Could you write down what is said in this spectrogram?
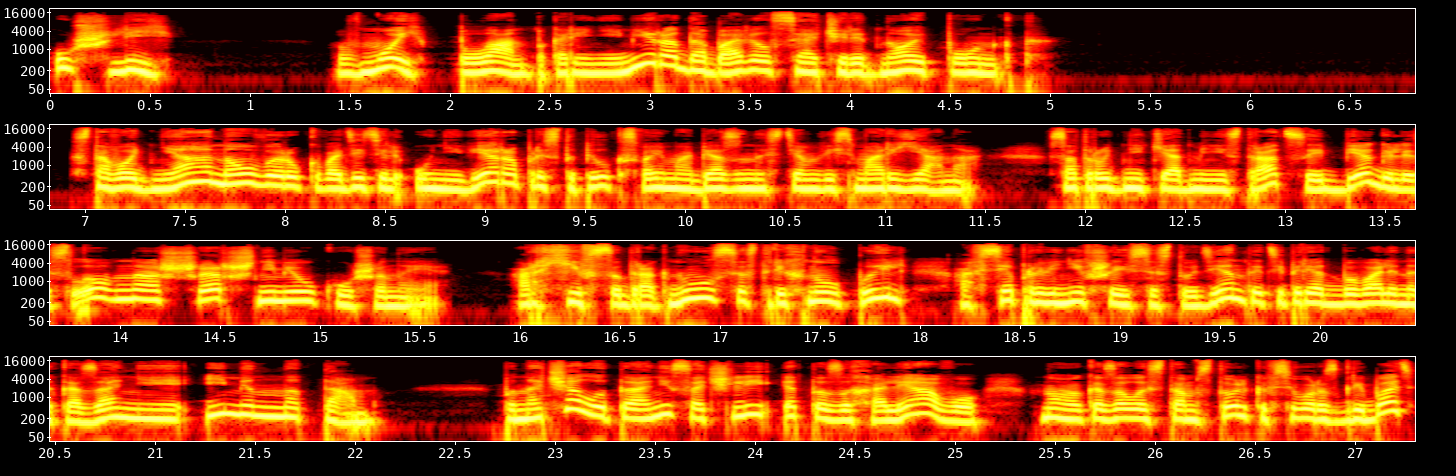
ушли. В мой план покорения мира добавился очередной пункт. С того дня новый руководитель универа приступил к своим обязанностям весьма рьяно — Сотрудники администрации бегали, словно шершнями укушенные. Архив содрогнулся, стряхнул пыль, а все провинившиеся студенты теперь отбывали наказание именно там. Поначалу-то они сочли это за халяву, но оказалось там столько всего разгребать,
